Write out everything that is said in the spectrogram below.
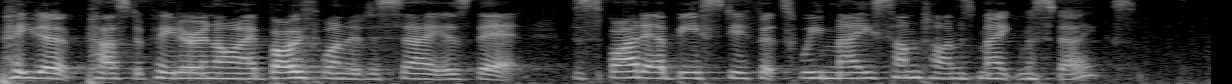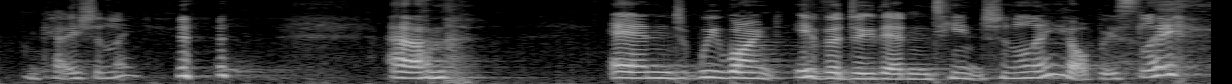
Peter, Pastor Peter, and I both wanted to say is that despite our best efforts, we may sometimes make mistakes occasionally. Um, and we won't ever do that intentionally, obviously.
